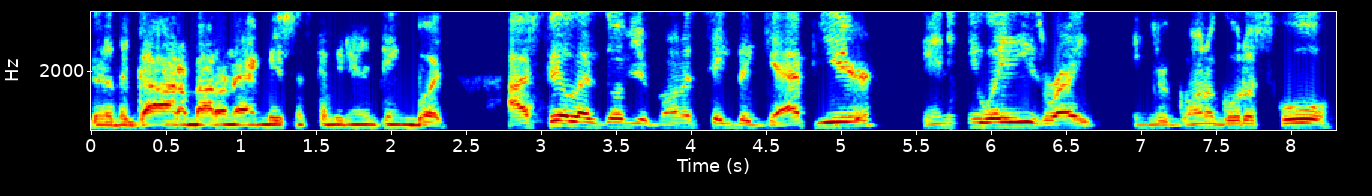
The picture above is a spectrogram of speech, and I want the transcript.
the the god. I'm not on the admissions committee or anything, but I feel as though if you're gonna take the gap year, anyways, right, and you're gonna go to school,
